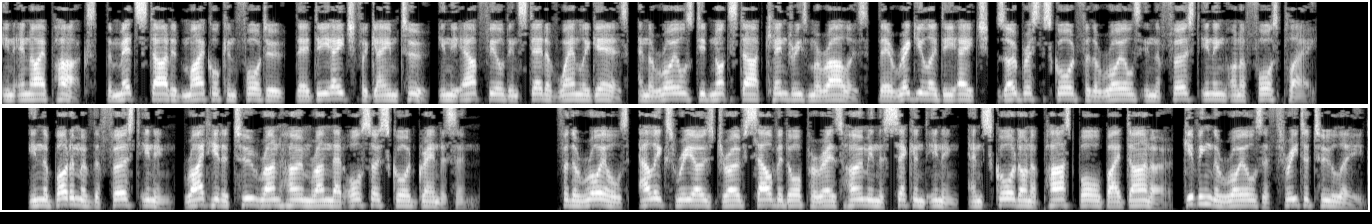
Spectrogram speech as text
in NI Parks, the Mets started Michael Conforto, their DH for Game 2, in the outfield instead of Juan Lagares, and the Royals did not start Kendrys Morales, their regular DH. Zobrist scored for the Royals in the first inning on a force play. In the bottom of the first inning, Wright hit a two-run home run that also scored Granderson. For the Royals, Alex Rios drove Salvador Perez home in the second inning, and scored on a passed ball by d'Arnaud, giving the Royals a 3–2 lead.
